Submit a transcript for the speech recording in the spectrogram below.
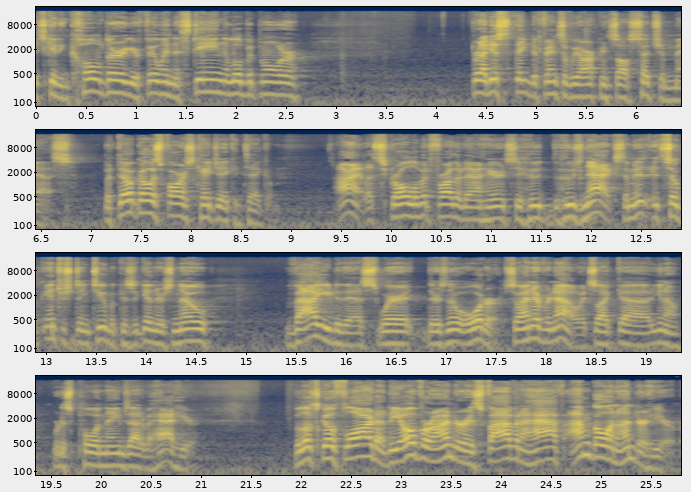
It's getting colder. You're feeling the sting a little bit more. But I just think defensively, Arkansas is such a mess. But they'll go as far as KJ can take them. All right, let's scroll a little bit farther down here and see who who's next. I mean, it's so interesting too because again, there's no value to this where there's no order. So I never know. It's like uh, you know we're just pulling names out of a hat here. But let's go Florida. The over under is five and a half. I'm going under here.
